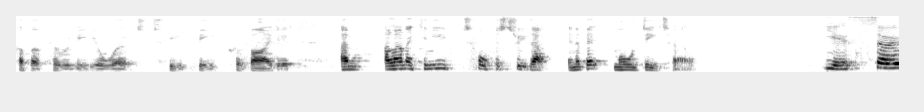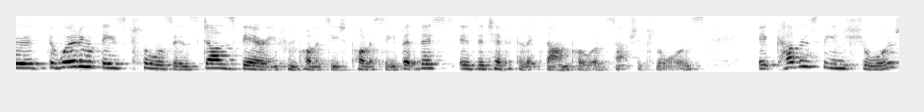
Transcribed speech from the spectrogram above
cover for remedial works to be provided. Um, Alannah, can you talk us through that in a bit more detail? Yes, so the wording of these clauses does vary from policy to policy, but this is a typical example of such a clause. It covers the insured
